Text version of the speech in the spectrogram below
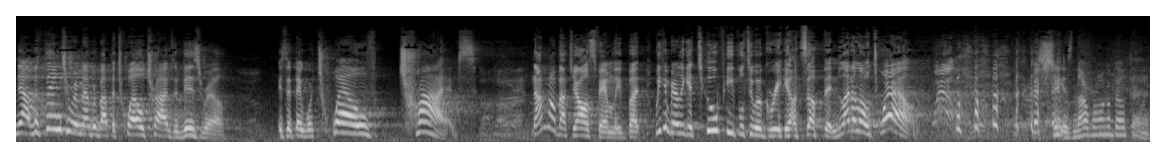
Now, the thing to remember about the 12 tribes of Israel is that they were 12 tribes. Now, I don't know about y'all's family, but we can barely get two people to agree on something, let alone 12. she is not wrong about that.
